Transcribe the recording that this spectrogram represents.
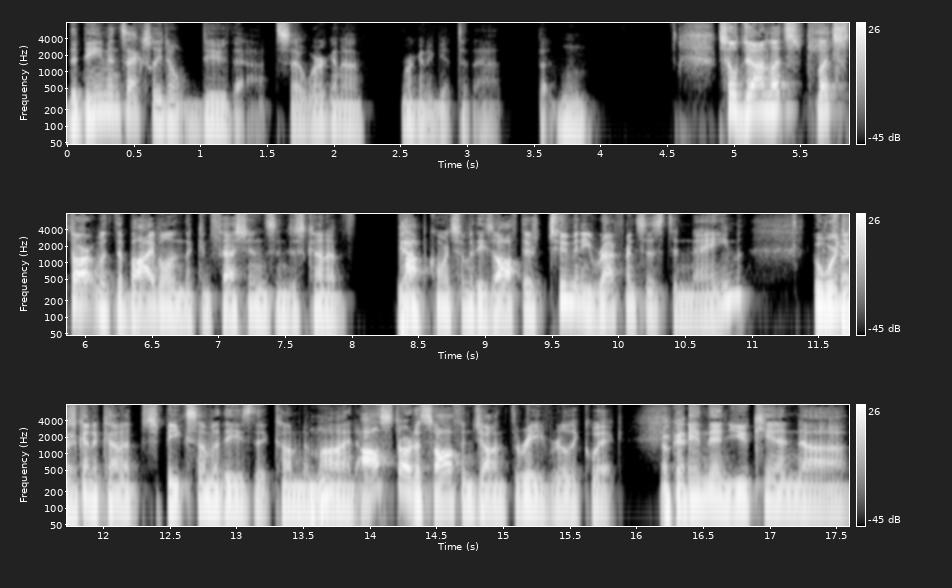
the demons actually don't do that so we're going to we're going to get to that but Hmm. so john let's let's start with the bible and the confessions and just kind of Yeah. popcorn some of these off there's too many references to name but we're That's just right. going to kind of speak some of these that come to Mhm. mind i'll start us off in john 3 really quick Okay. and then you can uh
